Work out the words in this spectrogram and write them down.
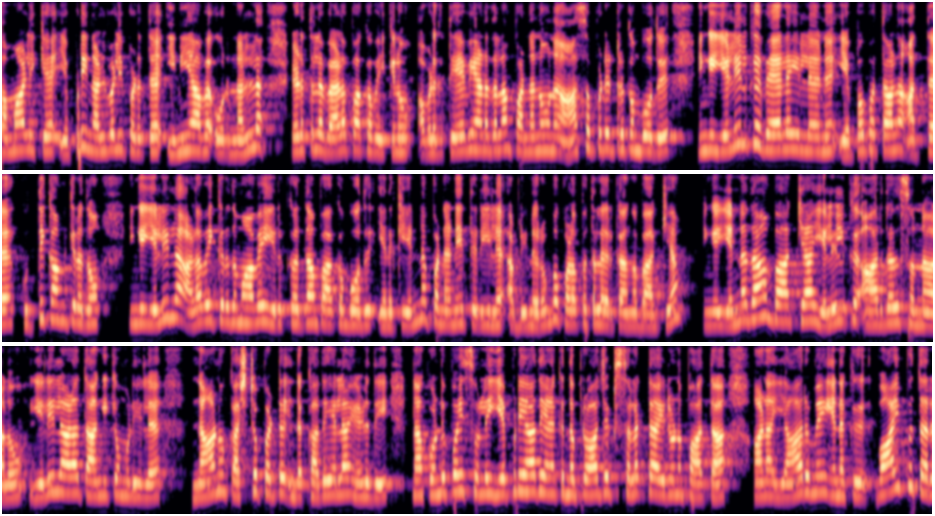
சமாளிக்க எப்படி நல்வழிப்படுத்த இனியாவை ஒரு நல்ல இடத்துல வேலை பார்க்க வைக்கணும் அவளுக்கு தேவையானதெல்லாம் பண்ணணும்னு ஆசைப்பட்டுட்டு இருக்கும்போது இங்க எழிலுக்கு வேலை இல்லைன்னு எப்போ பார்த்தாலும் அத்தை குத்தி காமிக்கிறதும் இங்க எழில அள வைக்கிறதுமாவே இருக்கிறது தான் பார்க்கும்போது எனக்கு என்ன பண்ணனே தெரியல. அப்படின்னு ரொம்ப குழப்பத்தில் இருக்காங்க பாக்கியா. இங்கே என்னதான் பாக்கியா எழிலுக்கு ஆறுதல் சொன்னாலும் எழிலால் தாங்கிக்க முடியல. நானும் கஷ்டப்பட்டு இந்த கதையெல்லாம் எழுதி நான் கொண்டு போய் சொல்லி எப்படியாவது எனக்கு இந்த ப்ராஜெக்ட் செலக்ட் ஆகிடும்னு பார்த்தா ஆனால் யாருமே எனக்கு வாய்ப்பு தர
